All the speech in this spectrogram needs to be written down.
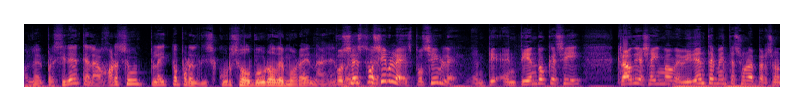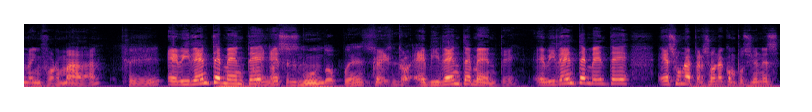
con el presidente. A lo mejor es un pleito por el discurso duro de Morena, ¿eh? Pues Puede es ser. posible, es posible. Enti- entiendo que sí. Claudia Sheinbaum evidentemente es una persona informada. Sí. Evidentemente Conoce es el mundo, pues. que- evidentemente, evidentemente es una persona con posiciones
